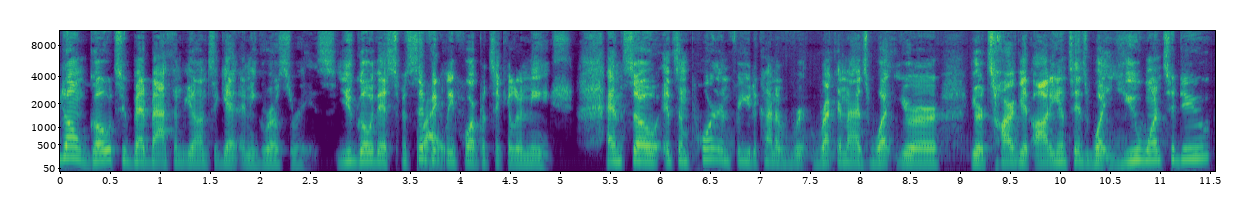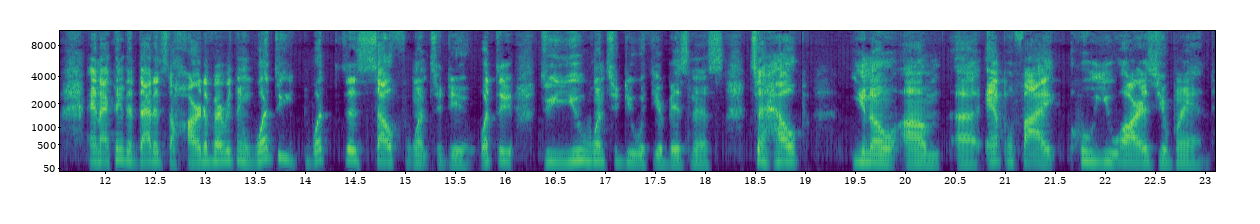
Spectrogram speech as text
don't go to Bed Bath and Beyond to get any groceries. You go there specifically right. for a particular niche, and so it's important for you to kind of re- recognize what your your target audience is, what you want to do, and I think that that is the heart of everything. What do you, what does self want to do? What do do you want to do with your business to help you know um, uh, amplify who you are as your brand.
